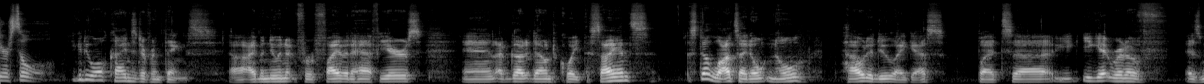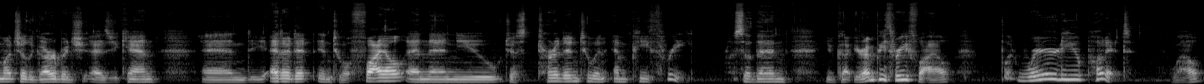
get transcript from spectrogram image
your soul. You can do all kinds of different things. Uh, I've been doing it for five and a half years, and I've got it down to quite the science. Still, lots I don't know how to do, I guess, but uh, you, you get rid of as much of the garbage as you can and you edit it into a file and then you just turn it into an MP3. So then you've got your MP3 file, but where do you put it? Well,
